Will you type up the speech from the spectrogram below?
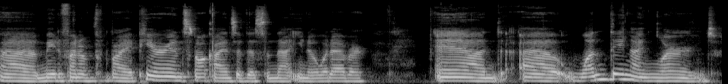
uh, made fun of my appearance and all kinds of this and that, you know, whatever. And uh, one thing I learned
